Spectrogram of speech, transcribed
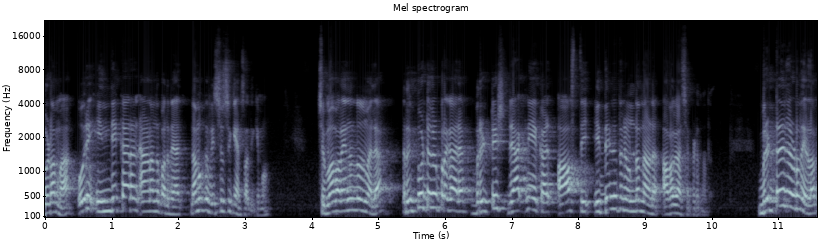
ഉടമ ഒരു ഇന്ത്യക്കാരൻ ആണെന്ന് പറഞ്ഞാൽ നമുക്ക് വിശ്വസിക്കാൻ സാധിക്കുമോ? ചുമ്മാ പറയുന്നതൊന്നുമല്ല റിപ്പോർട്ടുകൾ പ്രകാരം ബ്രിട്ടീഷ് രാജ്ഞിയേക്കാൾ ആസ്തി ഇദ്ദേഹത്തിന് ഉണ്ടെന്നാണ് അവകാശപ്പെടുന്നത്. ബ്രിട്ടനിലുടനീളം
